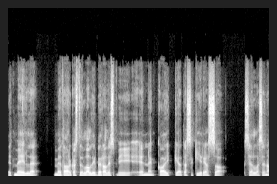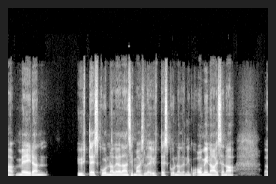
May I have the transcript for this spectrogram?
Et meille me tarkastellaan liberalismia ennen kaikkea tässä kirjassa sellaisena meidän yhteiskunnalle ja länsimaiselle yhteiskunnalle niin kuin ominaisena ö,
